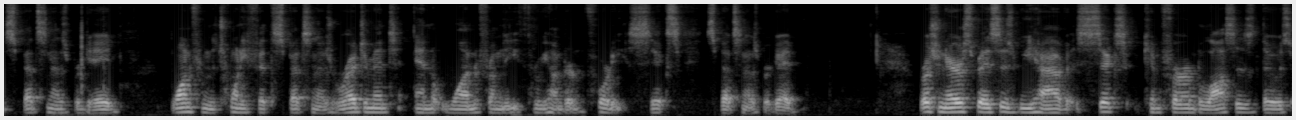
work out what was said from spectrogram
Spetsnaz Brigade, one from the 25th Spetsnaz Regiment, and one from the 346th Spetsnaz Brigade. Russian airspaces, we have six confirmed losses. Those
